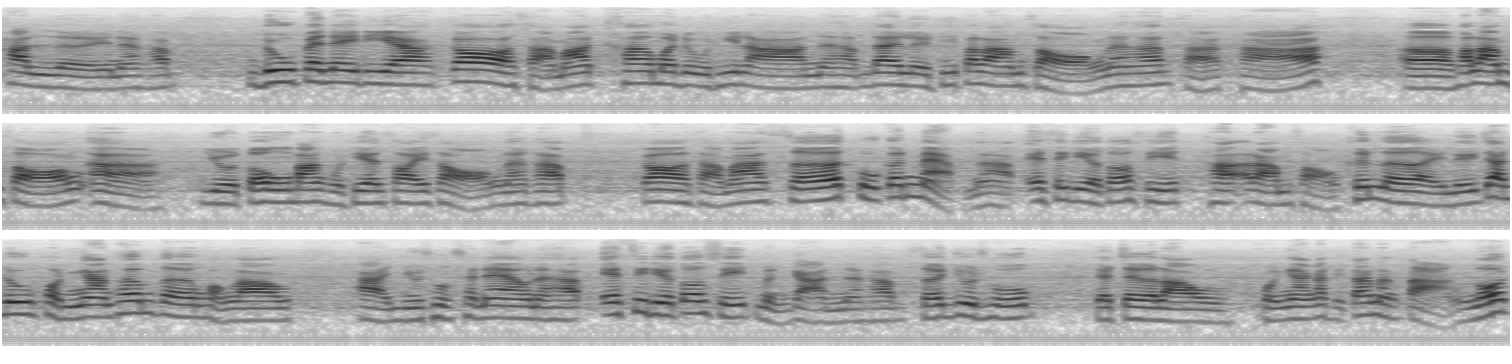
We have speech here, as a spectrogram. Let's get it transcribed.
คันเลยนะครับ ดูเป็นไอเดียก็สามารถเข้ามาดูที่ร้านนะครับ ได้เลยที่พระราม2นะครับ สาขาพระราม2อ่าอยู่ตรงบางขุนเทียนซอย2นะครับ ก็สามารถเซิร์ช Google Map นะครับ s c d Auto Seat พระราม 2 ขึ้นเลย หรือจะดูผลงานเพิ่มเติมของเราผ่าน YouTube Channel นะครับ s c d Auto Seat เหมือนกันนะครับเซิร์ช YouTube จะเจอเราผลงานการติดตั้งต่างๆ รถ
